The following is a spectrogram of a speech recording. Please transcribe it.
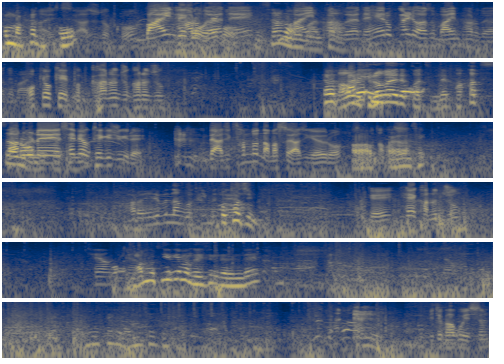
곰막 나이스. 아주 좋고. 마인 바로 해고, 넣어야. 돼 사람 너무 마인 바로 많다 넣어야 돼 해로 빨리 와서 마인 바로 넣어야 돼 마인 오케이 오케이 바- 가는 중 가는 중. 저 마을로 달에 들어가야 될 있는 것 같은데 바깥 싸움 나론에 3명 대기 중이래. 근데 아직 3분 남았어요. 아직 여유로. 어 3분 남았어. 빨간색 바로 1분 남고 뛰면 또 돼요. 터짐 오케이. 해 가는 중. 태양 어, 태양. 나무 세 개만 더 있으면 되는데. 나무 세 개, 나무 세 개. 미드 가고 있음.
